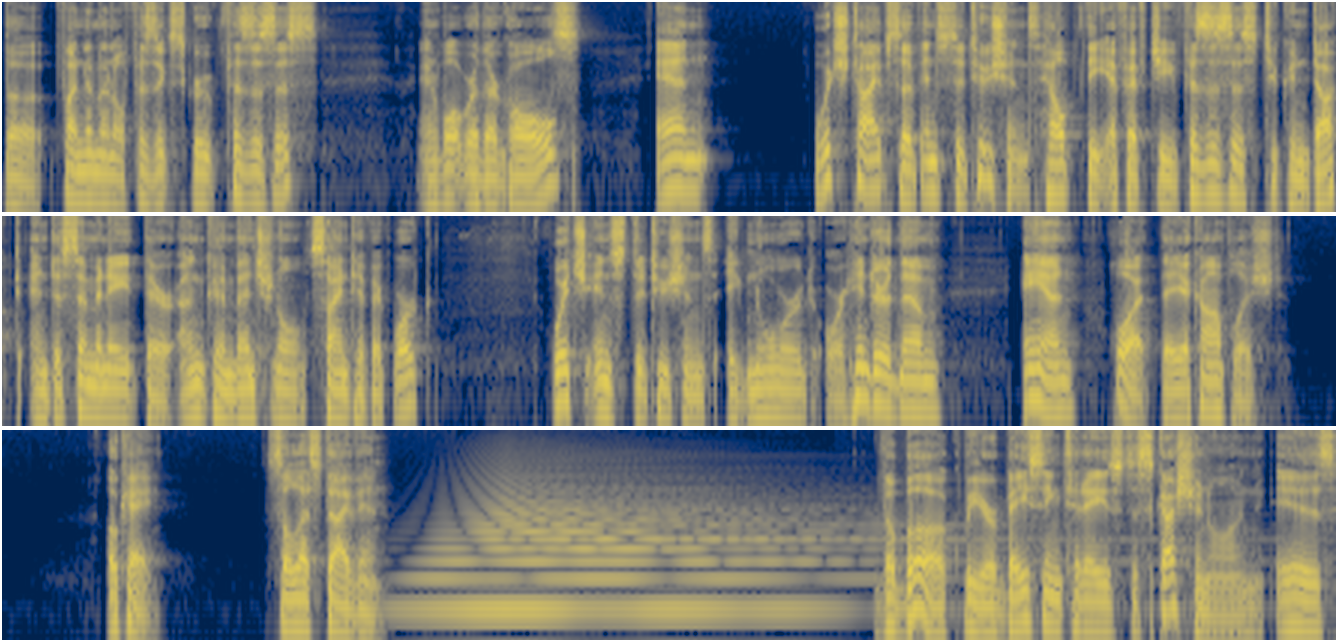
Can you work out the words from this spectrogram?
the fundamental fysiks group physicists and what were their goals, and which types of institutions helped the FFG physicists to conduct and disseminate their unconventional scientific work, which institutions ignored or hindered them, and what they accomplished. Okay, so let's dive in. The book we are basing today's discussion on is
